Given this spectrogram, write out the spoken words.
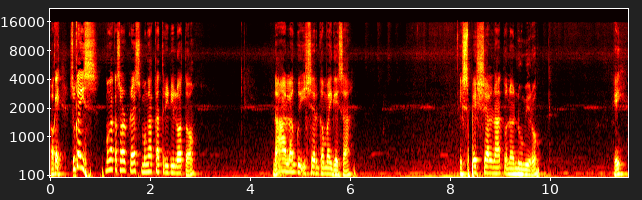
Okay. So guys, mga ka-sortress, mga ka-3D Lotto, naalang ko i-share gamay guys ha. Special nato na numero. Okay?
